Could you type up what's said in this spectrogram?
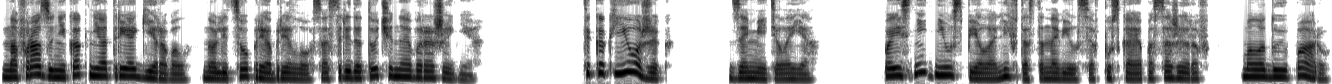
На фразу никак не отреагировал, но лицо приобрело сосредоточенное выражение. «Ты как ежик», — заметила я. Пояснить не успела, лифт остановился, впуская пассажиров, молодую пару,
